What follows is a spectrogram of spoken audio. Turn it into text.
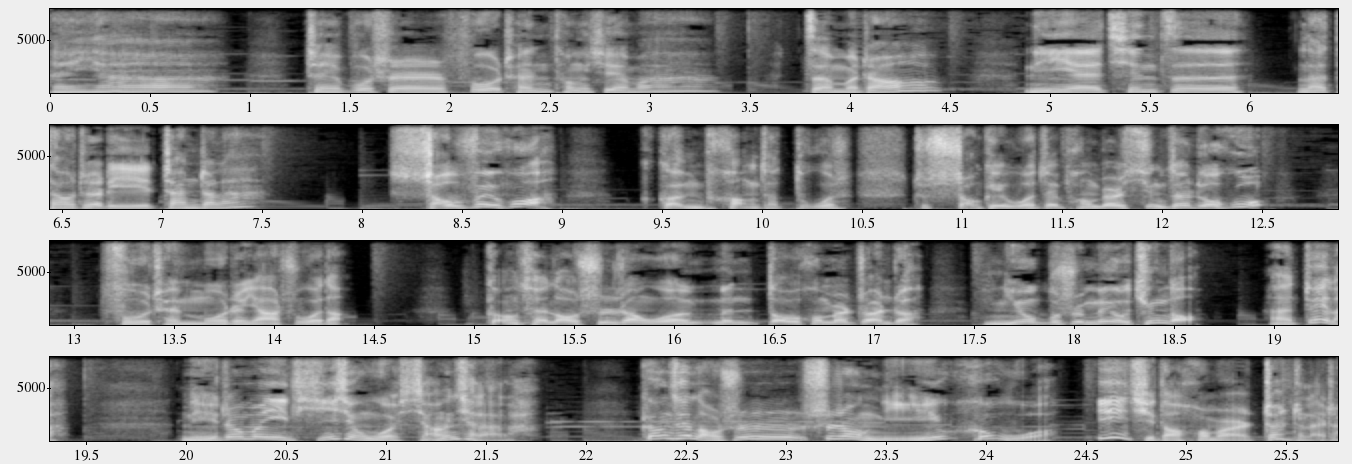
哎呀，这不是傅晨同学吗？怎么着，你也亲自来到这里站着啦？”少废话，干胖子多，就少给我在旁边幸灾乐祸。”傅晨磨着牙说道：“刚才老师让我们到后面站着，你又不是没有听到。啊，对了。”你这么一提醒，我想起来了，刚才老师是让你和我一起到后面站着来着。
